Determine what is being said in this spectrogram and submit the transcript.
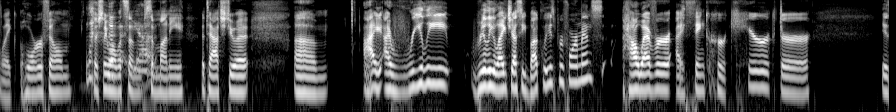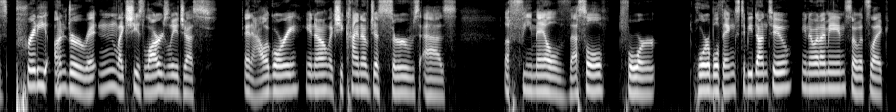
like horror film especially one with some Yeah. some money attached to it. Um i i really really like jessie buckley's performance however i think her character is pretty underwritten like she's largely just an allegory, you know? Like she kind of just serves as a female vessel for horrible things to be done to, you know what I mean? So it's like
